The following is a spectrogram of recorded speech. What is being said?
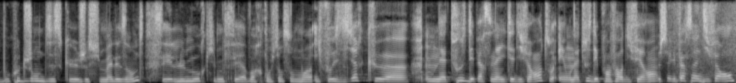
beaucoup de gens disent que je suis malaisante. C'est l'humour qui me fait avoir confiance en moi. Il faut se dire que euh, on a tous des personnalités différentes et on a tous des points forts différents. Chaque personne est différente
